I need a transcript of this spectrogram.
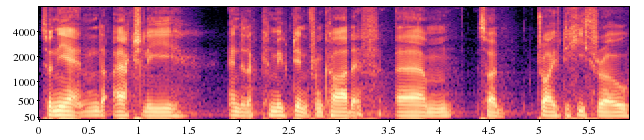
so in the end, I actually ended up commuting from Cardiff. Um, so I'd drive to Heathrow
